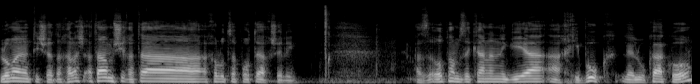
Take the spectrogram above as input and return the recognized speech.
לא מעניין אותי שאתה חלש, אתה ממשיך, אתה החלוץ הפותח שלי. אז עוד פעם זה כאן הנגיעה, החיבוק ללוקאקו,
